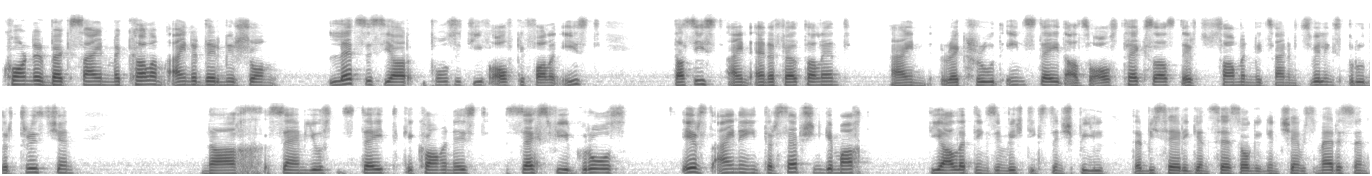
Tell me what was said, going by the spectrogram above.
Cornerback Sein McCallum, einer, der mir schon letztes Jahr positiv aufgefallen ist. Das ist ein NFL-Talent, ein Recruit in-State, also aus Texas, der zusammen mit seinem Zwillingsbruder Christian nach Sam Houston State gekommen ist. 6'4 groß, erst eine Interception gemacht, die allerdings im wichtigsten Spiel der bisherigen Saison gegen James Madison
